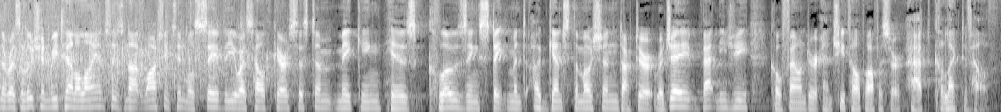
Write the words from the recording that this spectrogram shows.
the resolution Retail Alliances, not Washington, will save the U.S. healthcare system, making his closing statement against the motion. Dr. Rajaie Batniji, co founder and chief health officer at Collective Health.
